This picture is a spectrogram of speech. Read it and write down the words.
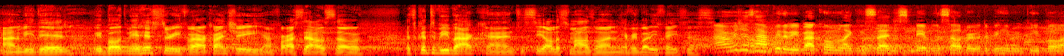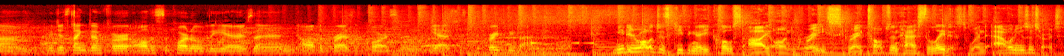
and we did, we both made history for our country and for ourselves. So it's good to be back and to see all the smiles on everybody's faces. I was just happy to be back home, like you said, just to be able to celebrate with the Bahamian people. Um, we just thank them for all the support over the years and all the prayers, of course. And yeah, it's just great to be back. Meteorologists keeping a close eye on Grace. Greg Thompson has the latest when our news returns.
